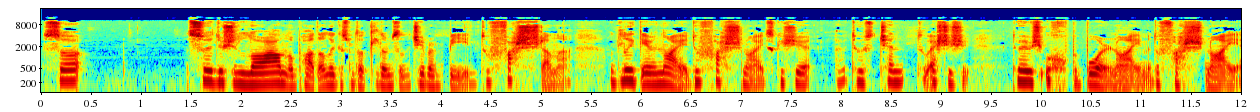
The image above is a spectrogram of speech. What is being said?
så så er du ikke lån på det, lykkes som til dem som du kjøper en bil, du farstene, og du lykker jo nøye, du farst nei, du skal ikke, du, kjent, du er ikke, du er ikke oppe på nøye, men du farst nei.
